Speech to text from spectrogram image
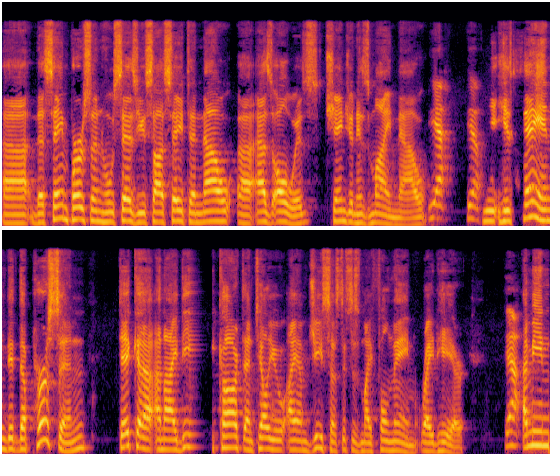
Uh, the same person who says you saw Satan now, uh, as always, changing his mind now. Yeah, yeah. He, he's saying, did the person take a, an ID card and tell you, "I am Jesus. This is my full name right here"? Yeah. I mean,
